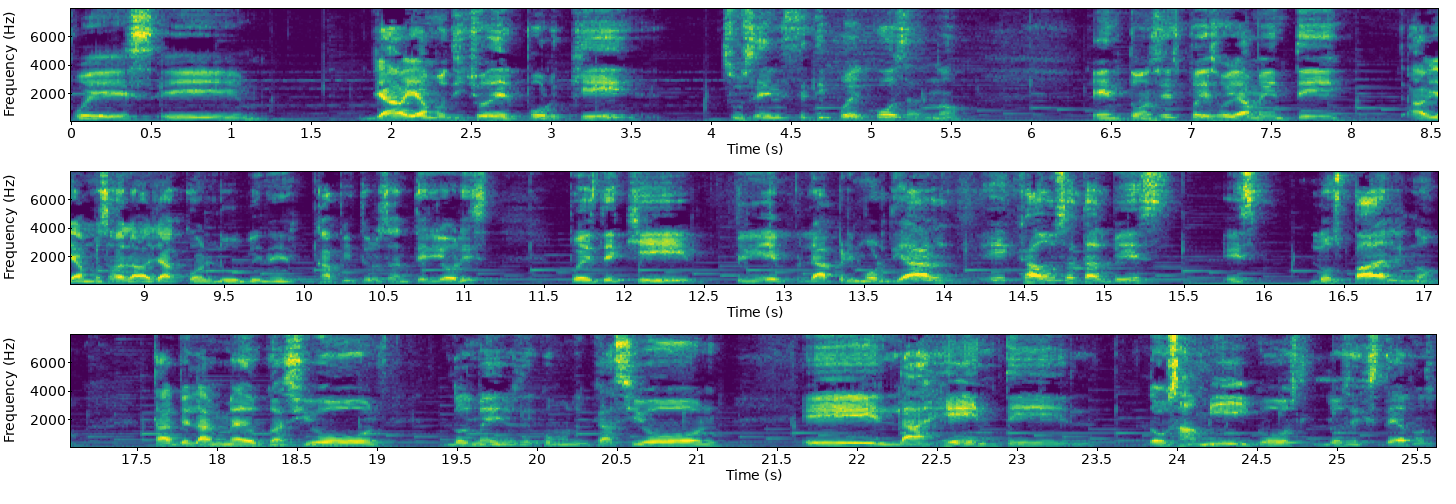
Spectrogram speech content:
pues eh, ya habíamos dicho del por qué suceden este tipo de cosas, ¿no? Entonces, pues obviamente habíamos hablado ya con Ludwig en capítulos anteriores, pues de que eh, la primordial causa tal vez es los padres, ¿no? Tal vez la misma educación, los medios de comunicación, eh, la gente, los amigos, los externos,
